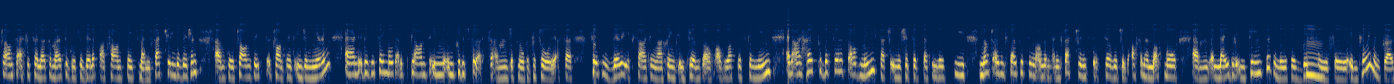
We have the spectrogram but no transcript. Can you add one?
Trans Africa locomotive was developed by Transnet's manufacturing division um, called Transnet, Transnet Engineering, and it is assembled at its plant in, in Koedoespoort, um, just north of Pretoria. So certainly very exciting, I think, in terms of, of what this can mean. And I hope the first of many such initiatives that we will see, not only focusing on the manufacturing sector, which is often a lot more um, labor intensive and therefore good mm. for, for employment growth,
